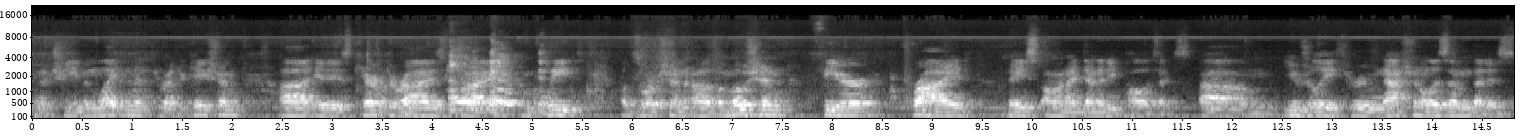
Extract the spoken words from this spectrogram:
can achieve enlightenment through education. Uh, it is characterized by complete absorption of emotion, fear, pride, based on identity politics. Um, usually through nationalism that is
